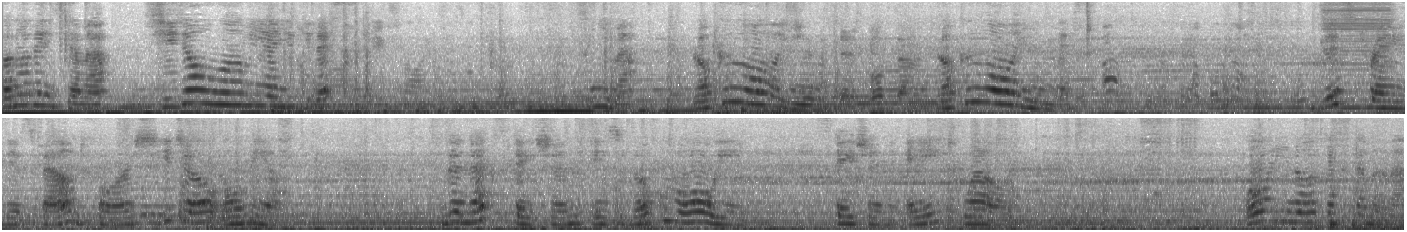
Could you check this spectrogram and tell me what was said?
この電車は四条大宮行きです。次は六王院。六王院です。This train is bound for Shijo Omiya. The next station is Rokuoi, station A12. お降りのお客様は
